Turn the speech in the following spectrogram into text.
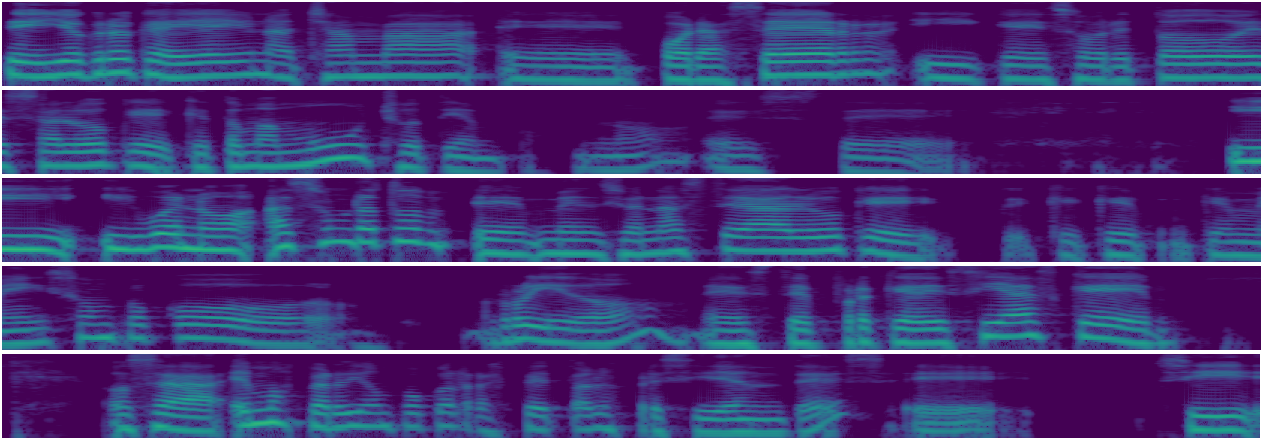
Sí, yo creo que ahí hay una chamba eh, por hacer y que sobre todo es algo que, toma mucho tiempo, ¿no? Este, y, bueno, hace un rato eh, mencionaste algo que, que, me hizo un poco ruido, este, porque decías que, o sea, hemos perdido un poco el respeto a los presidentes. Eh, sí,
